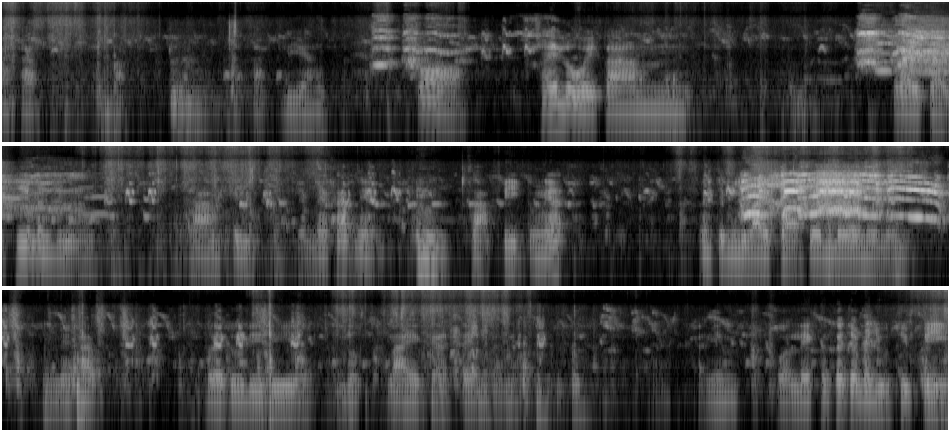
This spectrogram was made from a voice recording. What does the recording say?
นะครับสำหรับสัตว์เลี้ยง ก็ใช้โรยตามไรไก่ที่มันอยู่ตามปีกเห็นไหมครับเนี่ยสาบปีกตรงเนี้ย มันจะมีลายเกาเต็มเลยเนี่เห็นไหมครับเปิดดูดีๆลูกลายกาะเต็มทั้งหมดอันนี้ตัวเล็กมันก็จะมาอยู่ที่ปีก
